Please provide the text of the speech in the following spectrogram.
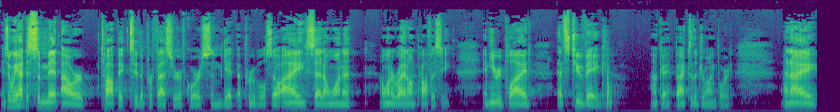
And so we had to submit our topic to the professor, of course, and get approval. So I said, I want to, I want to write on prophecy. And he replied, that's too vague. Okay, back to the drawing board. And I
